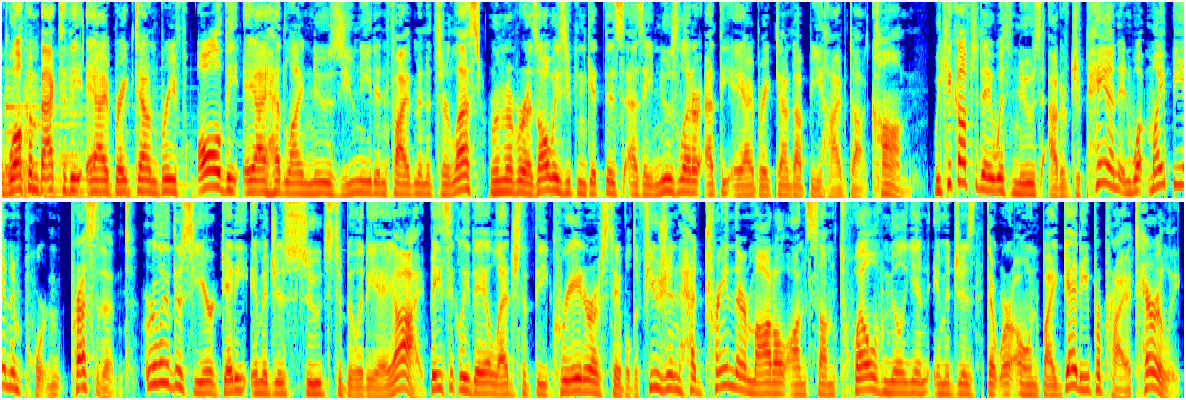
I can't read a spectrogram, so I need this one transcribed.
Welcome back to the AI Breakdown Brief, all the AI headline news you need in five minutes or less. Remember, as always, you can get this as a newsletter at the AIBreakdown.beehiiv.com. We kick off today with news out of Japan in what might be an important precedent. Earlier this year, Getty Images sued Stability AI. Basically, they alleged that the creator of Stable Diffusion had trained their model on some 12 million images that were owned by Getty proprietarily.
